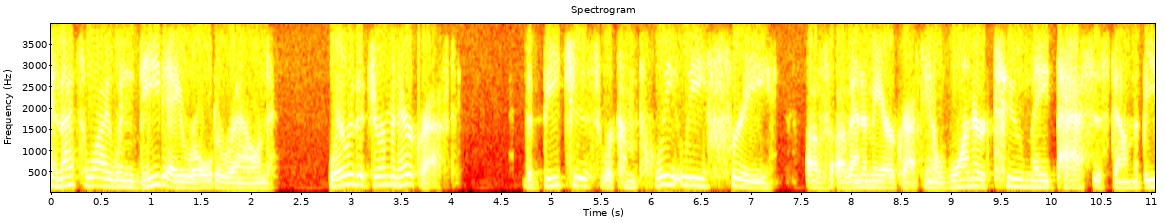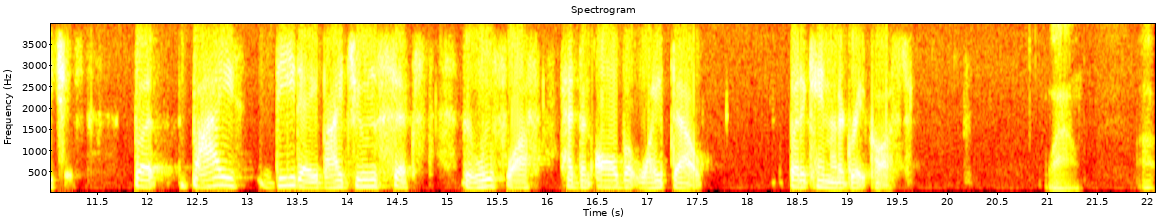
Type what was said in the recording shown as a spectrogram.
And that's why when D Day rolled around, where were the German aircraft? The beaches were completely free of, of enemy aircraft. You know, one or two made passes down the beaches. But by D Day, by June 6th, the Luftwaffe had been all but wiped out. But it came at a great cost. Wow. Uh,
